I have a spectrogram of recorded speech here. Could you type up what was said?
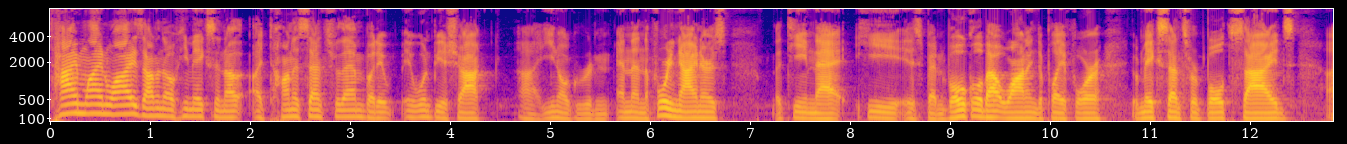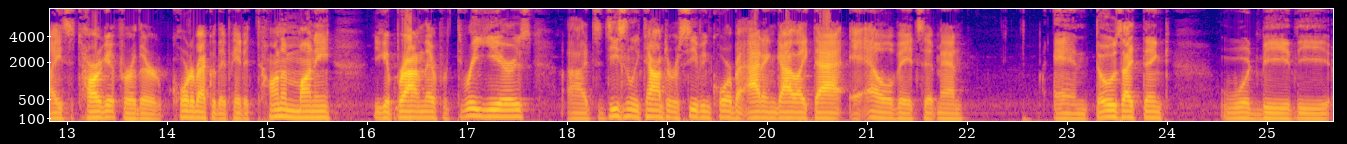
timeline wise, I don't know if he makes a, a ton of sense for them, but it, it wouldn't be a shock. Uh, you know, Gruden. And then the 49ers, a team that he has been vocal about wanting to play for. It would make sense for both sides. Uh, he's a target for their quarterback who they paid a ton of money. You get Brown in there for three years. Uh, it's a decently talented receiving corps, but adding a guy like that it elevates it, man. And those, I think, would be the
